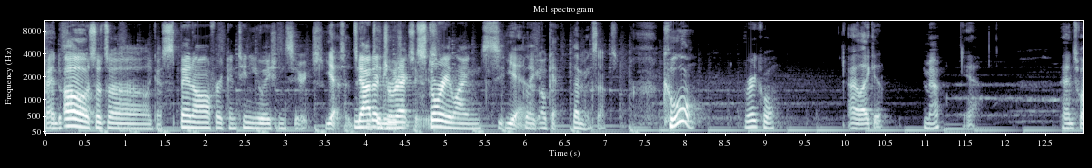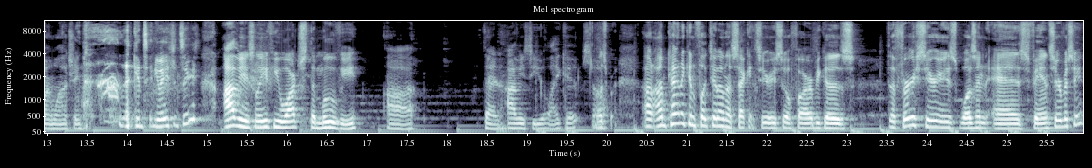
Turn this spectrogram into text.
kind of. Oh, so it's a like a spin-off or continuation series. yes, it's Not a continuation direct series. storyline. se- Yeah. Like okay, that makes sense. Cool. Very cool. I like it. Yeah. Yeah, hence why I'm watching the continuation series. Obviously, if you watch the movie, uh, then obviously you like it. So I'm kind of conflicted on the second series so far because the first series wasn't as fan servicey.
